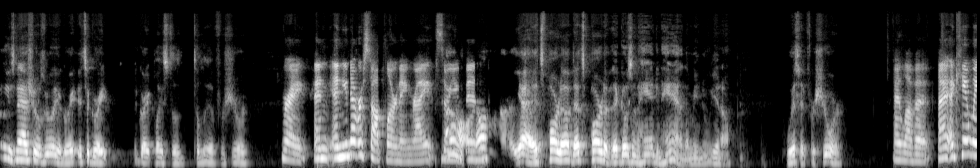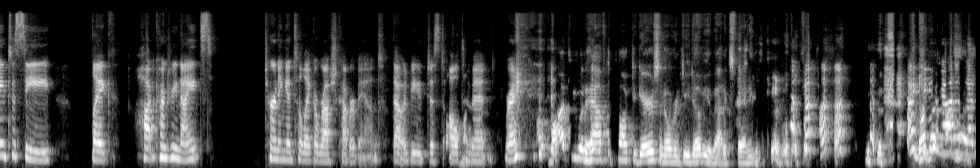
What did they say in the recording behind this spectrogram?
Really, Nashville is really a great, it's a great, a great place to, to live for sure. Right. And, and you never stop learning, right? So no, you've been, no, no, yeah, it's part of, that's part of, that goes in hand in hand. I mean, you know, with it for sure. I love it. I, I can't wait to see like hot country nights turning into like a Rush cover band. That would be just oh ultimate, right? Monty would have to talk to Garrison over at GW about expanding his kit a little bit. I can you imagine that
